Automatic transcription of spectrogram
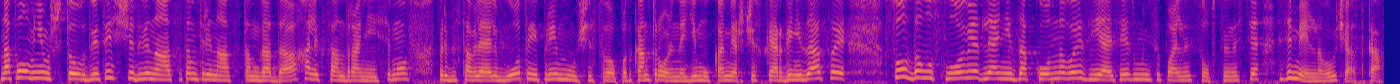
Напомним, что в 2012-2013 годах Александр Анисимов, предоставляя льготы и преимущества подконтрольной ему коммерческой организации, создал условия для незаконного изъятия из муниципальной собственности земельного участка.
